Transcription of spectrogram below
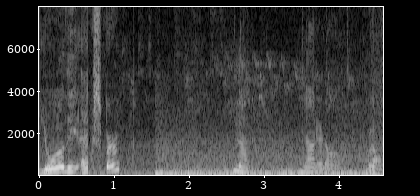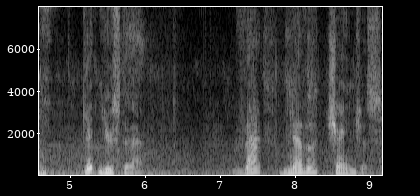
you're the expert? No, not at all. Well, get used to that. That never changes.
